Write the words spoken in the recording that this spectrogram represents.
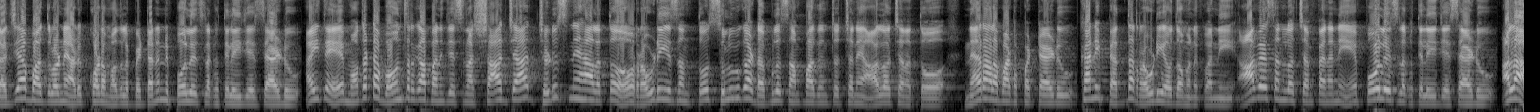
గజియాబాద్లోనే అడుక్కోవడం మొదలు పెట్టానని పోలీసులకు తెలియజేశాడు. అయితే మొదట బౌన్సర్గా పనిచేసిన షాజా చెడు స్నేహాలతో రౌడీయిజంతో సులువుగా డబ్బులు సంపాదించొచ్చనే ఆలోచనతో నేరాల బాట పట్టాడు. కానీ పెద్ద రౌడీ అవుదామనుకొని ఆవేశంలో చంపానని పోలీసులకు తెలియజేశాడు. అలా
